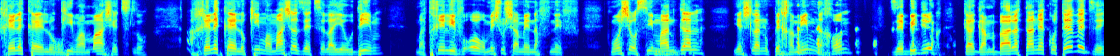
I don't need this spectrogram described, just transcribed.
החלק האלוקי ממש אצלו. החלק האלוקי ממש הזה אצל היהודים מתחיל לבעור, מישהו שם מנפנף. כמו שעושים מנגל, יש לנו פחמים, נכון? זה בדיוק, גם בעל התניא כותב את זה.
